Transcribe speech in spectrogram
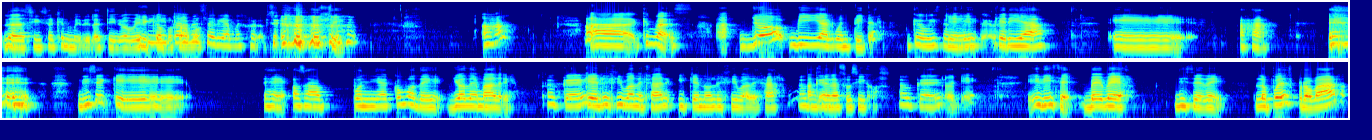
nada, sí, sáquenme de Sí, Latinoamérica, por tal favor. vez sería mejor opción. Sí. Ajá. Ah, ¿Qué más? Ah, Yo vi algo en Twitter ¿Qué viste en que Twitter? quería, eh, ajá, dice que, eh, o sea, ponía como de yo de madre, que les iba a dejar y que no les iba a dejar Ok. hacer a sus hijos. Y dice, beber, dice de, lo puedes probar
